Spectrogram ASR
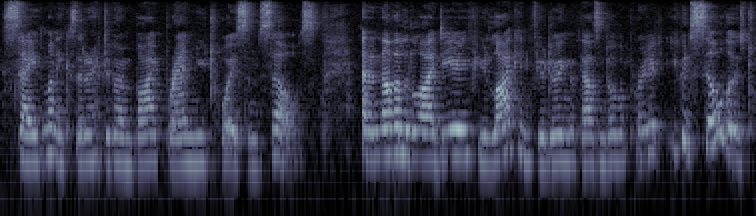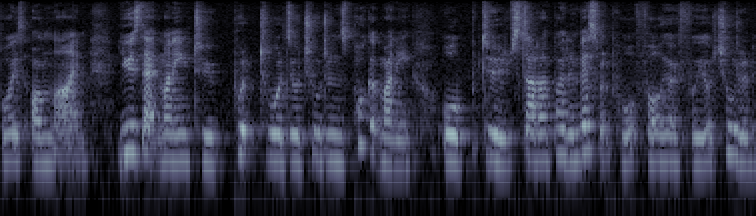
save money because they don't have to go and buy brand new toys themselves. And another little idea if you like and if you're doing the $1,000 project, you could sell those toys online. Use that money to put towards your children's pocket money or to start up an investment portfolio for your children.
